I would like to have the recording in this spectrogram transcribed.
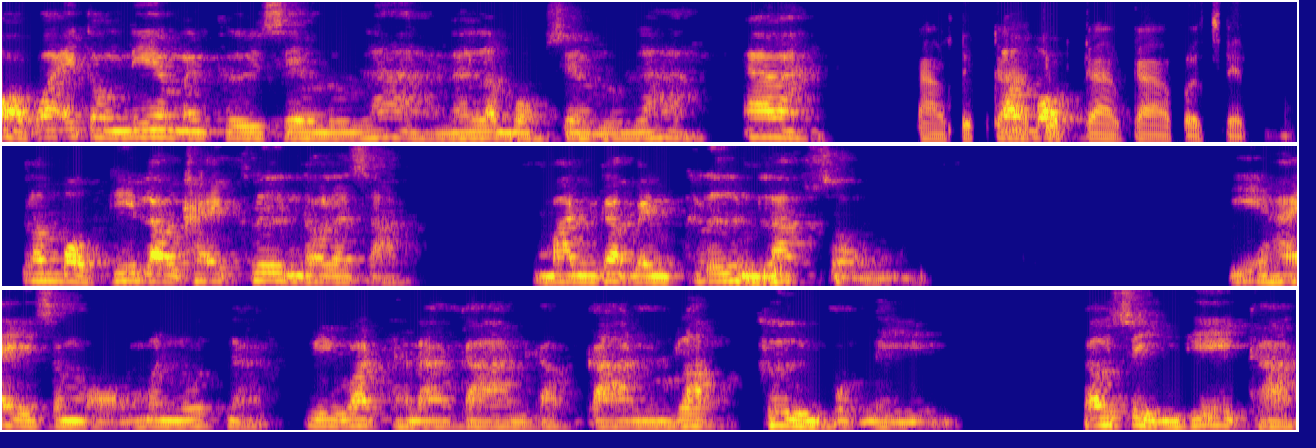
บอกว่าไอ้ตรงเนี้ยมันคือเซลลูล่านะระบบเซลลูล่าใช่ไหมเก้าสิบเก้าจุดเก้าเก้าเปอร์เซ็นต์ระบบที่เราใช้คลื่นโทรศัพท์ มันก็เป็นคลื่นรับส่ง ที่ให้สมองมนุษย์นะวิวัฒนาการกับการรับคลื่นพวกนี้ แล้วสิ่งที่ขาด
